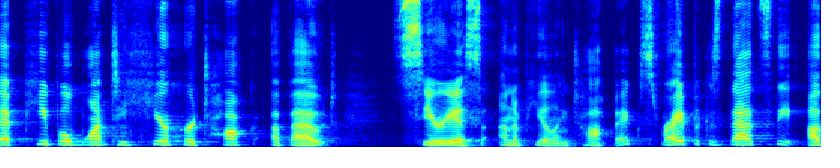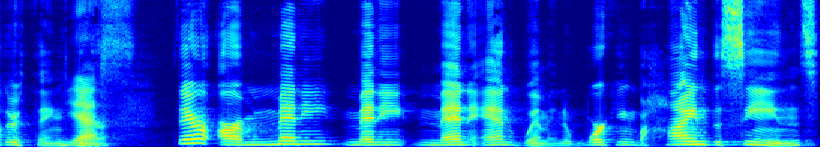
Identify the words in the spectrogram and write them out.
that people want to hear her talk about serious, unappealing topics, right? Because that's the other thing here. Yes. There are many, many men and women working behind the scenes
